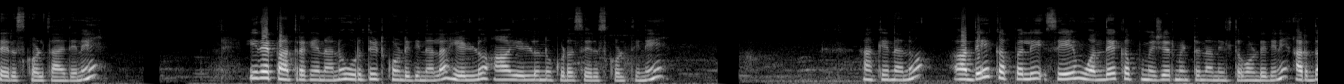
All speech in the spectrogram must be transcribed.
ಸೇರಿಸ್ಕೊಳ್ತಾ ಇದ್ದೀನಿ. ಇದೇ ಪಾತ್ರೆಗೆ ನಾನು ಹುರಿದಿಟ್ಕೊಂಡಿದ್ದೀನಲ್ಲ, ಎಳ್ಳು, ಆ ಎಳ್ಳನ್ನು ಕೂಡ ಸೇರಿಸ್ಕೊಳ್ತೀನಿ. ಹಾಗೆ ನಾನು ಅದೇ ಕಪ್ಪಲ್ಲಿ ಸೇಮ್ ಒಂದೇ ಕಪ್ ಮೆಷರ್ಮೆಂಟ್ ನಾನು ಇಲ್ಲಿ ತೊಗೊಂಡಿದ್ದೀನಿ. ಅರ್ಧ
